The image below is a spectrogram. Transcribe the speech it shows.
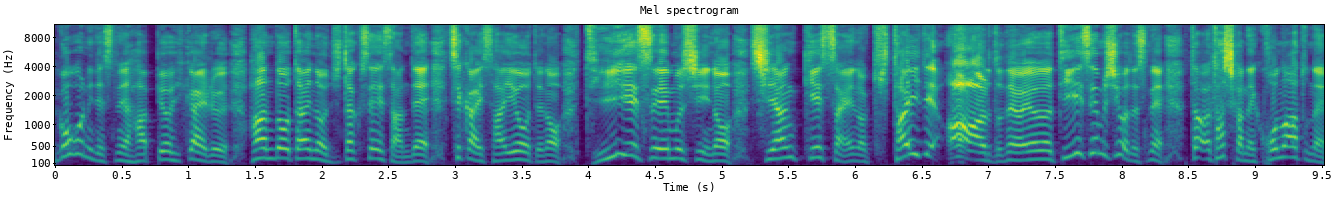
午後にですね、発表を控える半導体の受託生産で世界最大手の TSMC の四半決算への期待であるとね、TSMC はですね、た確かね、この後ね、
